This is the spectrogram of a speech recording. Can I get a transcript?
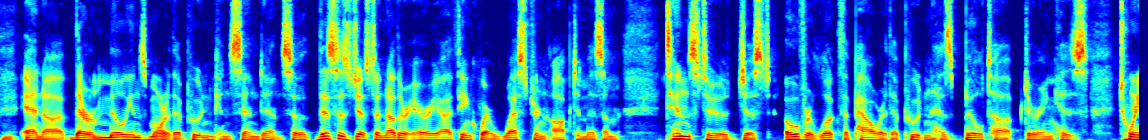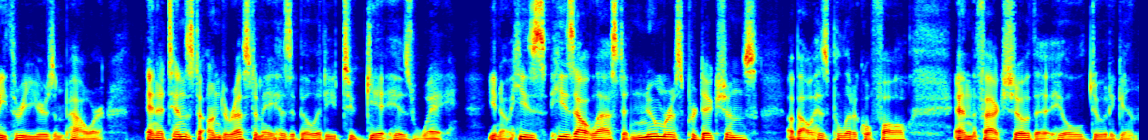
Mm. And uh, there are millions more that Putin can send in. So this is just another area, I think, where Western optimism tends to just overlook the power that Putin has built up during his 23 years in power. And it tends to underestimate his ability to get his way you know he's he's outlasted numerous predictions about his political fall and the facts show that he'll do it again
